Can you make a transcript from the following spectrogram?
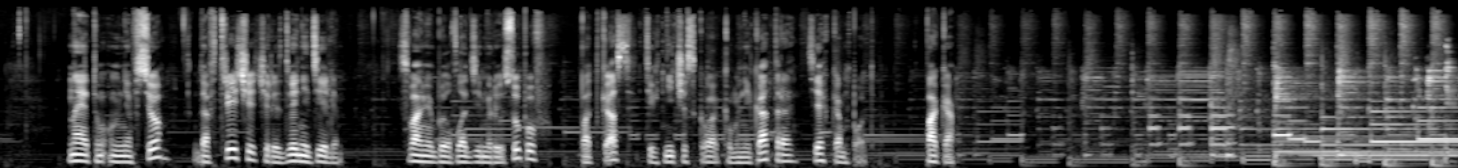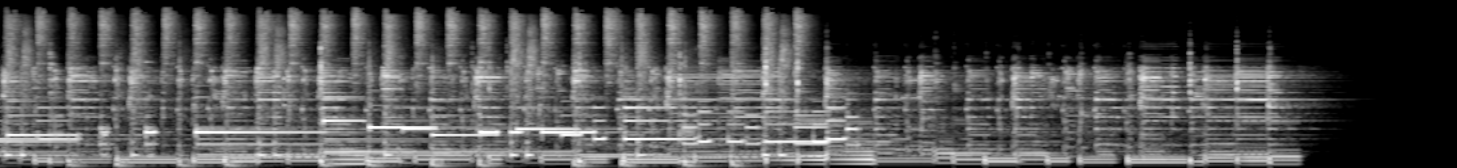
На этом у меня все. До встречи через две недели. С вами был Владимир Юсупов, подкаст технического коммуникатора Техкомпот. Пока.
